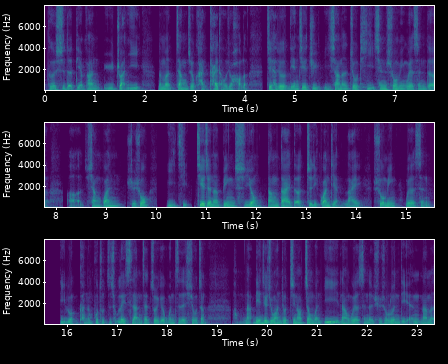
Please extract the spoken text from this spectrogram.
各式的典范与转移，那么这样就开开头就好了。接下来就连接句，以下呢就提先说明威尔森的。呃，相关学说，以及接着呢，并使用当代的治理观点来说明威尔森理论可能不足之处。类似啊，你再做一个文字的修正。好，那连接句完就进到正文一，那威尔森的学说论点，那么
